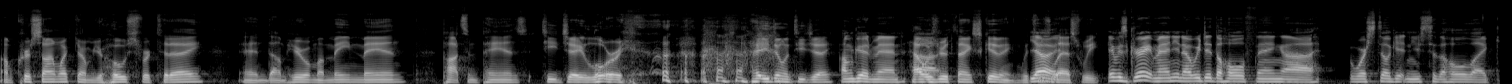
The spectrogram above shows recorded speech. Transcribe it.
I'm Chris Einwechter. I'm your host for today, and I'm here with my main man, pots and pans, TJ Laurie. How you doing, TJ? I'm good, man. How was Uh, your Thanksgiving, which yeah, was last week? It was great, man. You know, we did the whole thing. Uh, we're still getting used to the whole like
